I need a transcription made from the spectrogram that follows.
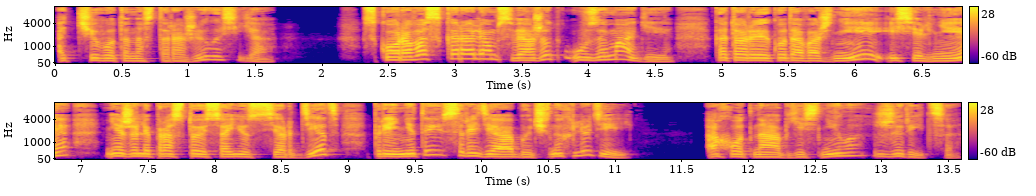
Отчего-то насторожилась я. Скоро вас с королем свяжут узы магии, которые куда важнее и сильнее, нежели простой союз сердец, принятый среди обычных людей», — охотно объяснила жрица.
